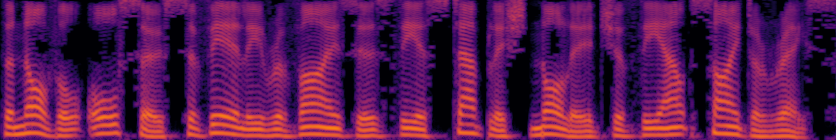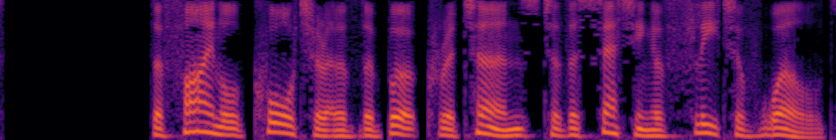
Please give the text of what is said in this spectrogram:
The novel also severely revises the established knowledge of the outsider race. The final quarter of the book returns to the setting of Fleet of Worlds.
